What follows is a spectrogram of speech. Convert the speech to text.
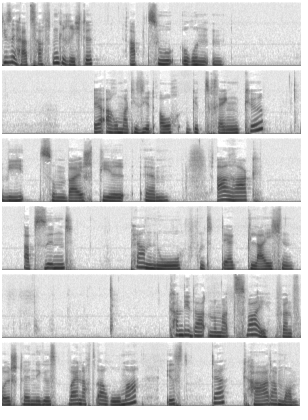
diese herzhaften Gerichte abzurunden. Er aromatisiert auch Getränke, wie zum Beispiel ähm, Arak, Absinth, Pernod und dergleichen. Kandidat Nummer zwei für ein vollständiges Weihnachtsaroma ist der Kardamom.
